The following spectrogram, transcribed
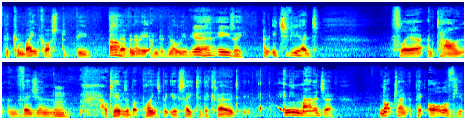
the combined cost would be Oh. seven or eight hundred million. Yeah, easy. And each of you had flair and talent and vision. Hmm. Okay, it was about points, but you excited the crowd. Any manager not trying to pick all of you,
